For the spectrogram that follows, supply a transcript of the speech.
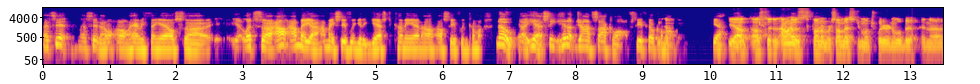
that's it. That's it. I don't. I don't have anything else. Uh, yeah, let's. Uh, I, I may. Uh, I may see if we get a guest to come in. I'll, I'll see if we can come on. No. Uh, yeah. See, hit up John Sokoloff. See if he'll come Okay. on. Yeah. Yeah, I'll, I'll send. I don't have his phone number, so I'll message him on Twitter in a little bit and uh,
